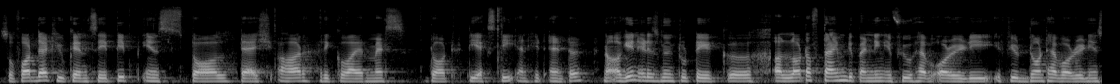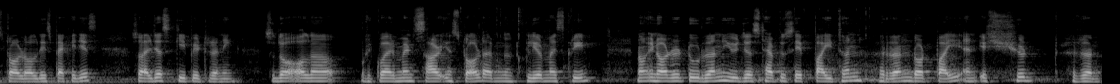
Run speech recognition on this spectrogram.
So for that you can say pip install dash r requirements txt and hit enter. Now again it is going to take uh, a lot of time depending if you have already if you don't have already installed all these packages. So i'll just keep it running. So the, all the requirements are installed. I'm going to clear my screen. Now in order to run you just have to say python run.py and it should run.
